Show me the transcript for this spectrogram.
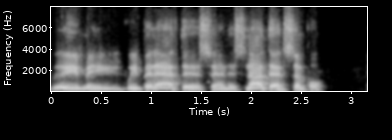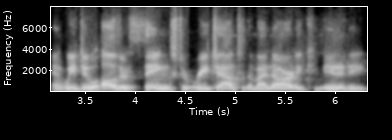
Believe me, we've been at this and it's not that simple. And we do other things to reach out to the minority community.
